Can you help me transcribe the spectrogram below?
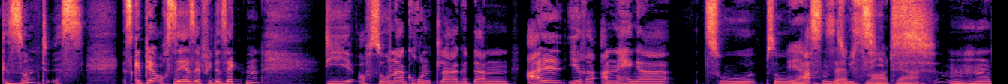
gesund ist. Es gibt ja auch sehr, sehr viele Sekten, die auf so einer Grundlage dann all ihre Anhänger zu so ja, Massensuizid. Ja. Mhm.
